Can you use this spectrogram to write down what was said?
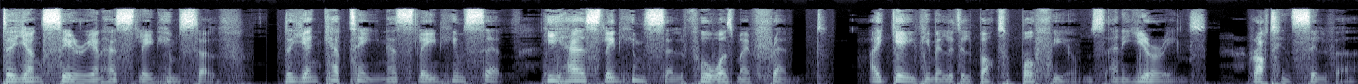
The young Syrian has slain himself. The young captain has slain himself. He has slain himself who was my friend. I gave him a little box of perfumes and earrings, wrought in silver,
